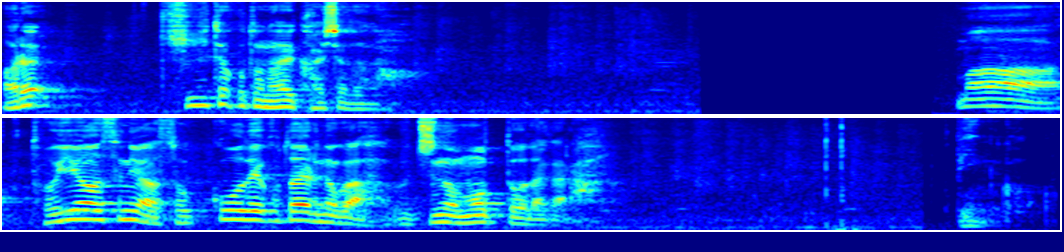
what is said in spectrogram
あれ？聞いたことない会社だなまあ問い合わせには速攻で答えるのがうちのモットーだからビンゴ。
